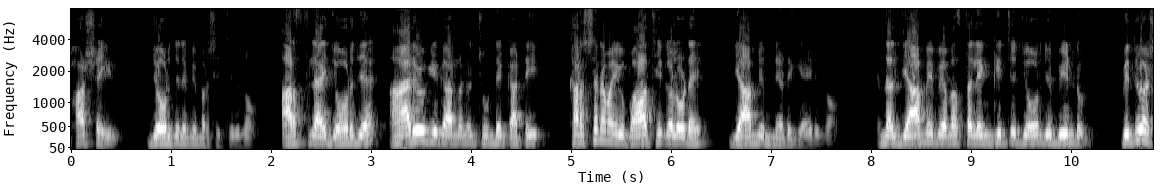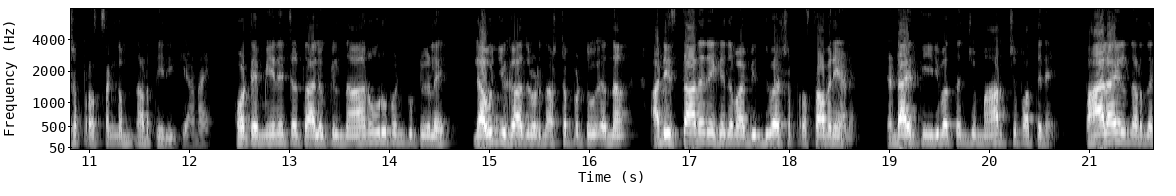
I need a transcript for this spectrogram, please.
ഭാഷയിൽ ജോർജിനെ വിമർശിച്ചിരുന്നു. അറസ്റ്റിലായ ജോർജ് ആരോഗ്യ കാരണങ്ങൾ ചൂണ്ടിക്കാട്ടി കർശനമായ ഉപാധികളോടെ ജാമ്യം നേടുകയായിരുന്നു. എന്നാൽ ജാമ്യ വ്യവസ്ഥ ലംഘിച്ച് ജോർജ് വീണ്ടും വിദ്വേഷ പ്രസംഗം നടത്തിയിരിക്കുകയാണ്. കോട്ടയം മീനച്ചൽ താലൂക്കിൽ നാനൂറ് പെൺകുട്ടികളെ ലവ് ജിഹാദിലൂടെ നഷ്ടപ്പെട്ടു എന്ന അടിസ്ഥാനരഹിതമായ വിദ്വേഷ പ്രസ്താവനയാണ് രണ്ടായിരത്തി ഇരുപത്തഞ്ച് മാർച്ച് പത്തിന് പാലായിൽ നടന്ന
